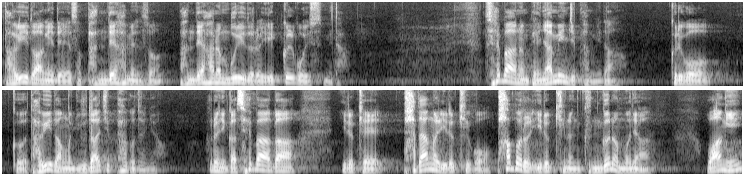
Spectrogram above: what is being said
다윗 왕에 대해서 반대하면서 반대하는 무리들을 이끌고 있습니다. 세바는 베냐민 지파입니다. 그리고 그 다윗 왕은 유다 지파거든요. 그러니까 세바가 이렇게 파당을 일으키고 파벌을 일으키는 근거는 뭐냐? 왕이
